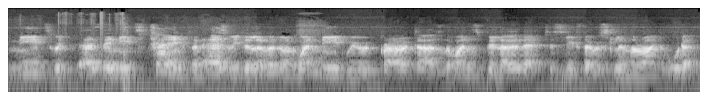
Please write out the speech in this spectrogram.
needs as their needs changed. And as we delivered on one need, we would prioritize the ones below that to see if they were still in the right order.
